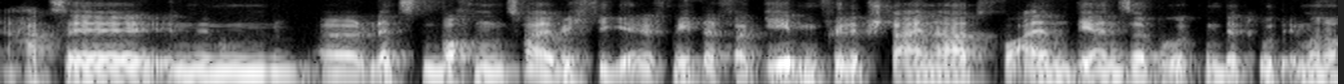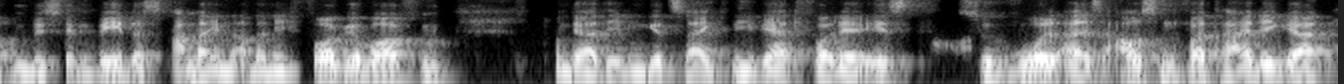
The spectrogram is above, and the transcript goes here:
Hatte in den äh, letzten Wochen zwei wichtige Elfmeter vergeben, Philipp Steinhardt, vor allem der in Saarbrücken, der tut immer noch ein bisschen weh, das haben wir ihm aber nicht vorgeworfen. Und er hat eben gezeigt, wie wertvoll er ist, sowohl als Außenverteidiger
